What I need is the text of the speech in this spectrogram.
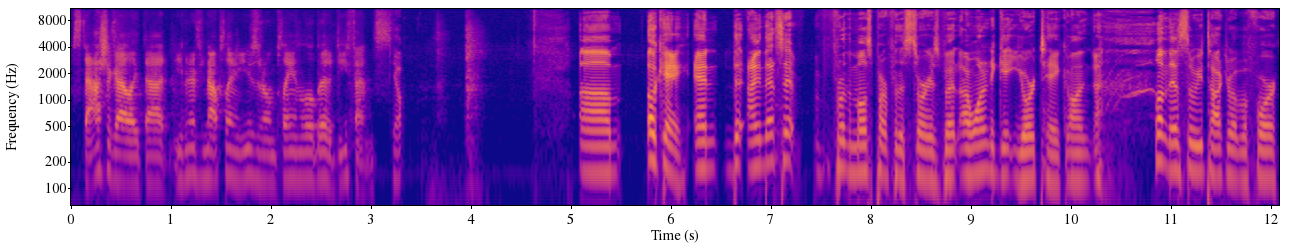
stash a guy like that, even if you're not playing a user, I'm playing a little bit of defense. Yep. Um. Okay, and th- I mean that's it for the most part for the stories. But I wanted to get your take on on this that we talked about before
